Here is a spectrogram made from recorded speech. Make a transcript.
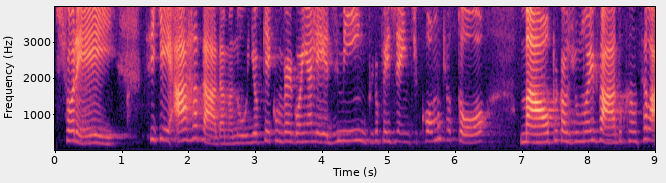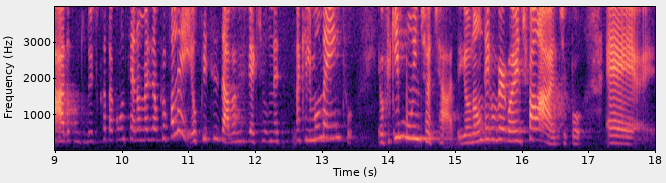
Chorei. Fiquei arrasada, Manu, e eu fiquei com vergonha alheia de mim, porque eu falei, gente, como que eu tô mal por causa de um noivado cancelado, com tudo isso que tá acontecendo, mas é o que eu falei, eu precisava viver aquilo nesse, naquele momento. Eu fiquei muito chateada, e eu não tenho vergonha de falar, tipo, é,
